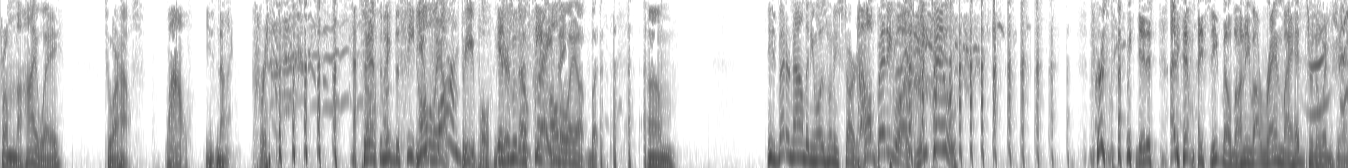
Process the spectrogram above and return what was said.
from the highway to our house. Wow. He's nine. Great. So he has to move the seat you all the way up. You farm people. He has You're to move so the seat crazy. all the way up, but um, he's better now than he was when he started. I'll bet he was. Me too. First time he did it, I didn't have my seatbelt on. He about ran my head through the windshield.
